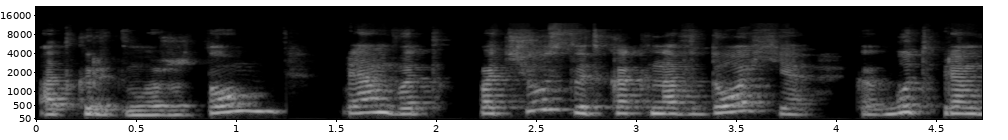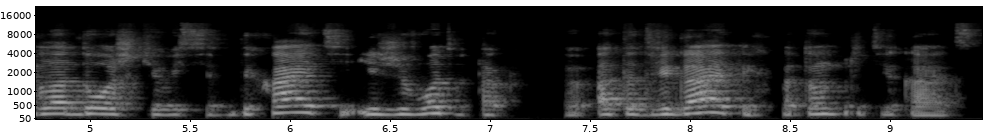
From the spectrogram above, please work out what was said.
открытым ртом. Прям вот почувствовать, как на вдохе, как будто прям в ладошки вы себе вдыхаете, и живот вот так э, отодвигает их, потом придвигается.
